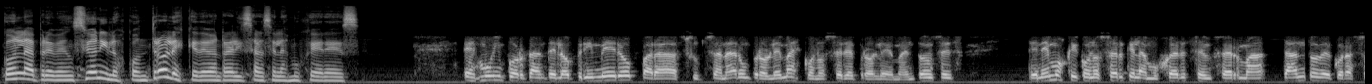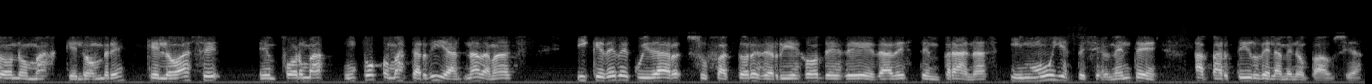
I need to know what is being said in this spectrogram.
con la prevención y los controles que deben realizarse las mujeres es muy importante. Lo primero para subsanar un problema es conocer el problema. Entonces, tenemos que conocer que la mujer se enferma tanto del corazón o más que el hombre, que lo hace en forma un poco más tardía, nada más, y que debe cuidar sus factores de riesgo desde edades tempranas y muy especialmente a partir de la menopausia.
